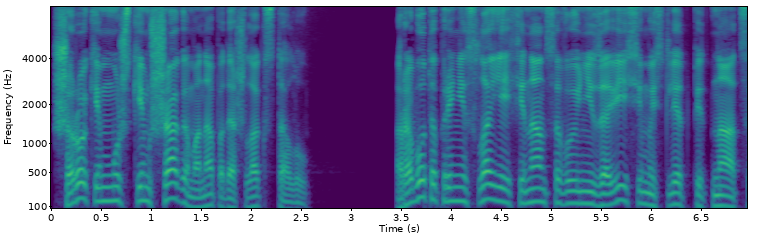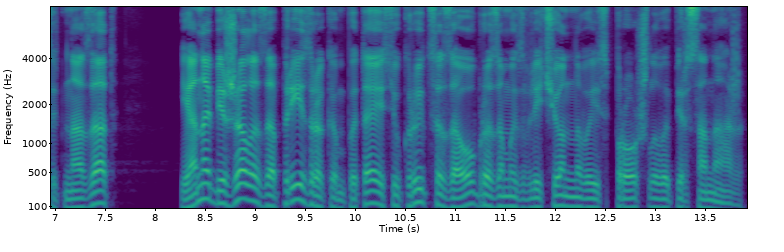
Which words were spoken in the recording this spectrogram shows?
Широким мужским шагом она подошла к столу. Работа принесла ей финансовую независимость лет 15 назад, и она бежала за призраком, пытаясь укрыться за образом извлеченного из прошлого персонажа.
